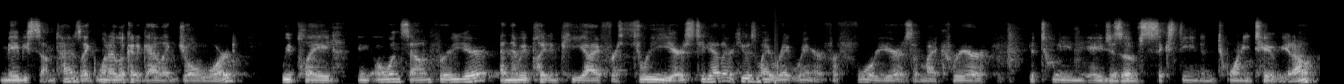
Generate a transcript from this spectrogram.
Maybe sometimes. Like when I look at a guy like Joel Ward, we played in Owen Sound for a year, and then we played in PEI for three years together. He was my right winger for four years of my career between the ages of 16 and 22, you know?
